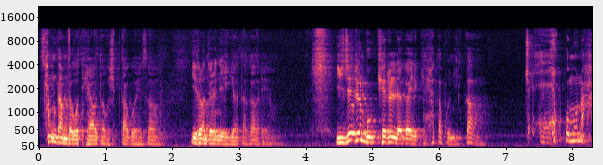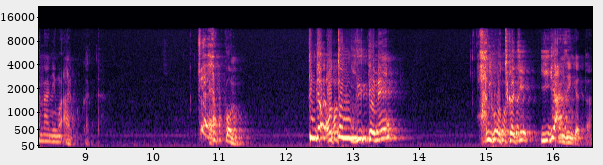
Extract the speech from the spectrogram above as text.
상담도 하고 대화도 하고 싶다고 해서 이런저런 얘기하다가 그래요. 이제를 목회를 내가 이렇게 하다 보니까 조금은 하나님을 알 것 같다. 조금. 근데 어떤 일 때문에 아 이거 어떡하지? 이게 안 생겼다.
